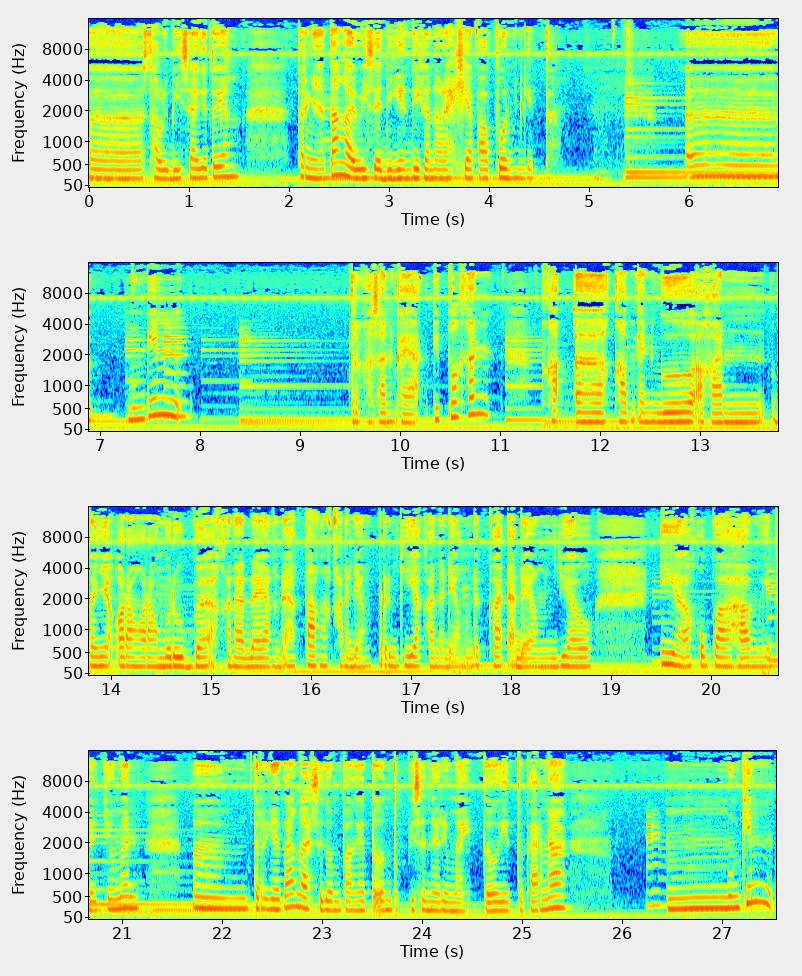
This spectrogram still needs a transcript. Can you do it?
uh, selalu bisa gitu yang ternyata nggak bisa digantikan oleh siapa pun gitu terkesan kayak people kan uh, come and go akan banyak orang-orang berubah akan ada yang datang akan ada yang pergi akan ada yang mendekat ada yang menjauh. Iya aku paham gitu. Cuman um, ternyata nggak segampang itu untuk bisa nerima itu gitu. Karena um, mungkin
